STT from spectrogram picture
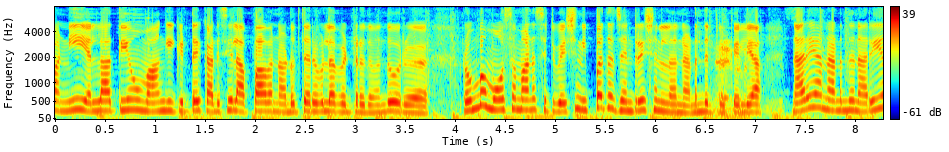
பண்ணி எல்லாத்தையும் வாங்கிக்கிட்டு கடைசியில் அப்பாவை நடுத்தெருவில் விடுறது வந்து ஒரு ரொம்ப மோசமான சுச்சுவேஷன் இப்போத்த ஜென்ரேஷனில் நடந்துட்டு இருக்கு இல்லையா? நிறையா நடந்து நிறைய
